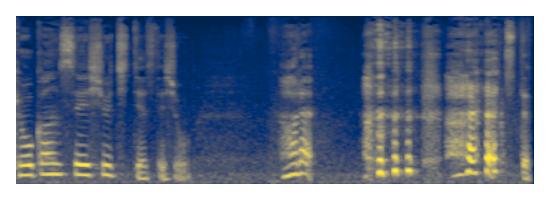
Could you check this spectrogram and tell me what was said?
共感性周知ってやつでしょ。あれ？あれ？っつって。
